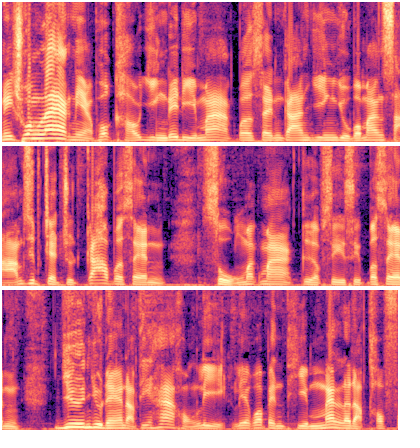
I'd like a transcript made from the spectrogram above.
ในช่วงแรกเนี่ยพวกเขายิงได้ดีมาก เปอร์เซ็นต์การยิงอยู่ประมาณ 37.9%สูงมากๆเกือบ 40%ยืนอยู่ในอันดับที่ 5 ของลีก เรียกว่าเป็นทีมแม่นระดับท็อปไฟ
